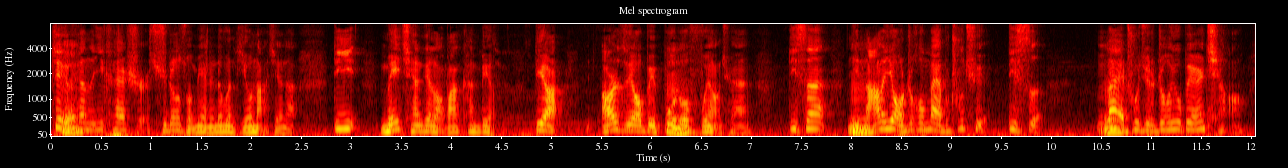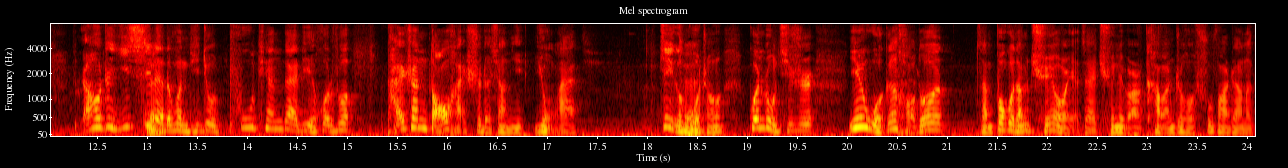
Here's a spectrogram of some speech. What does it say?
这个片子一开始，徐峥所面临的问题有哪些呢？第一，没钱给老爸看病；第二，儿子要被剥夺抚养权；第三，你拿了药之后卖不出去；第四，卖出去了之后又被人抢。然后这一系列的问题就铺天盖地，或者说排山倒海似的向你涌来。这个过程，观众其实，因为我跟好多咱包括咱们群友也在群里边看完之后抒发这样的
